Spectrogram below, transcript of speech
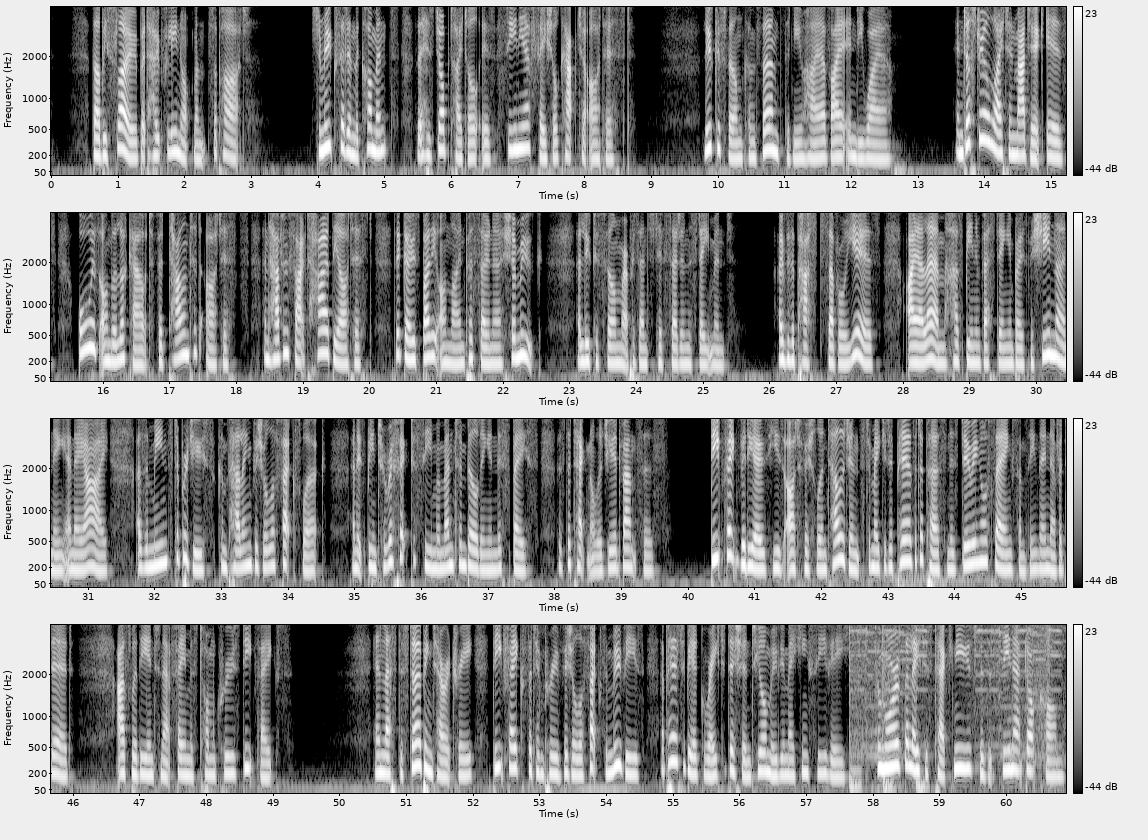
They'll be slow, but hopefully not months apart. Shamook said in the comments that his job title is Senior Facial Capture Artist. Lucasfilm confirmed the new hire via IndieWire. Industrial Light and Magic is always on the lookout for talented artists and have in fact hired the artist that goes by the online persona Shamook, a Lucasfilm representative said in a statement. Over the past several years, ILM has been investing in both machine learning and AI as a means to produce compelling visual effects work, and it's been terrific to see momentum building in this space as the technology advances. Deepfake videos use artificial intelligence to make it appear that a person is doing or saying something they never did, as with the internet famous Tom Cruise deepfakes. In less disturbing territory, deepfakes that improve visual effects in movies appear to be a great addition to your movie making CV. For more of the latest tech news, visit cnet.com.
